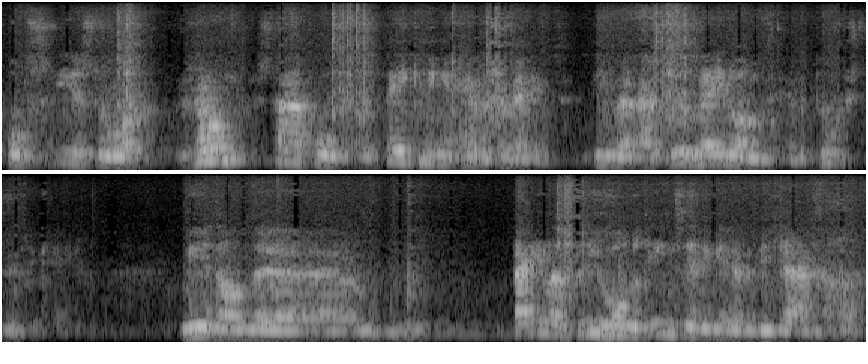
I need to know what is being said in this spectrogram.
ons eerst door zo'n stapel tekeningen hebben verwerkt, die we uit heel Nederland hebben toegestuurd gekregen. Meer dan uh, bijna 300 inzendingen hebben dit jaar gehad.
